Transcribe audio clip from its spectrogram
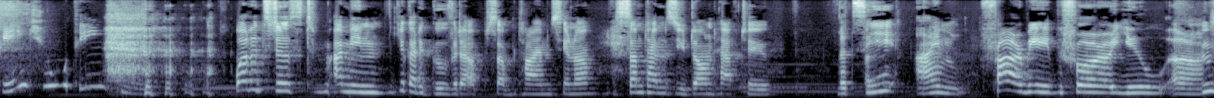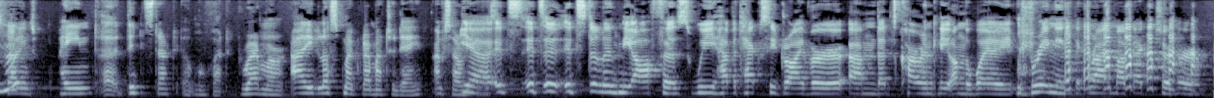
Thank you, thank you. well, it's just, I mean, you gotta goof it up sometimes, you know? Sometimes you don't have to. But see, I'm far be before you uh, Mm-hmm. starting to paint. Uh, did start. Oh my god, grammar. I lost my grammar today. I'm sorry. Yeah, guys. it's it's it's still in the office. We have a taxi driver um, that's currently on the way, bringing the grammar back to her.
